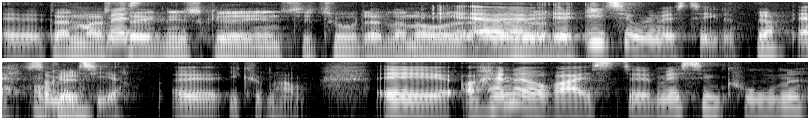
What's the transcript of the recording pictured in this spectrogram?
øh, Danmarks mest, Tekniske Institut eller noget? Øh, øh IT-universitetet, ja, ja, som man siger, øh, i København. Øh, og han er jo rejst øh, med sin kone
